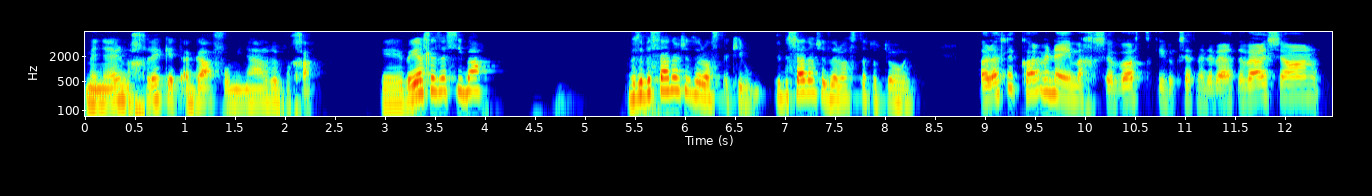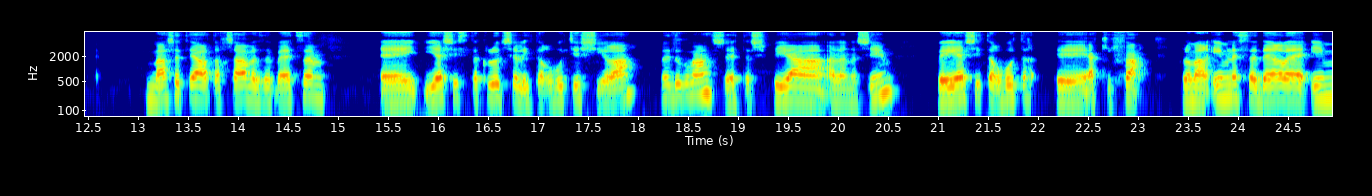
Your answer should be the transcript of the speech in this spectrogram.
מנהל מחלקת אגף או מנהל רווחה אה, ויש לזה סיבה וזה בסדר שזה לא, כאילו, זה בסדר שזה לא סטטוטורי. עולות לי כל מיני מחשבות כאילו כשאת מדברת. דבר ראשון, מה שתיארת עכשיו אז זה בעצם אה, יש הסתכלות של התערבות ישירה לדוגמה שתשפיע על אנשים ויש התערבות אה, עקיפה. כלומר אם נסדר, אם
